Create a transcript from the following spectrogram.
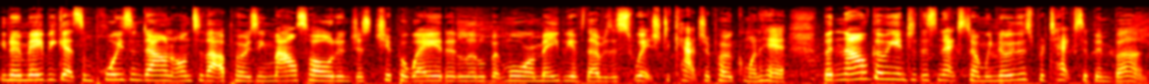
you know, maybe get some poison down onto that opposing Maushold and just chip away at it a little bit more. Or maybe if there was a switch to catch a Pokemon here. But now going into this next turn, we know those protects have been burnt.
